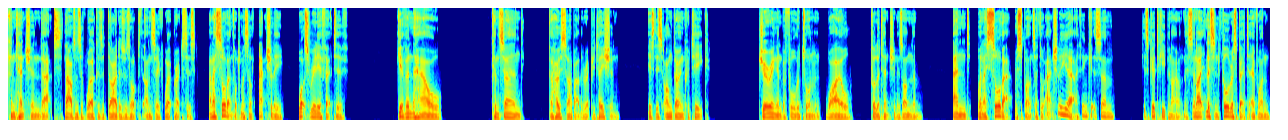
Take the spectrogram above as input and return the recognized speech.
contention that thousands of workers had died as a result of the unsafe work practices. And I saw that and thought to myself, actually, what's really effective, given how concerned the hosts are about their reputation, is this ongoing critique during and before the tournament while full attention is on them. And when I saw that response, I thought, actually, yeah, I think it's um, it's good to keep an eye on this. And I listen, full respect to everyone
